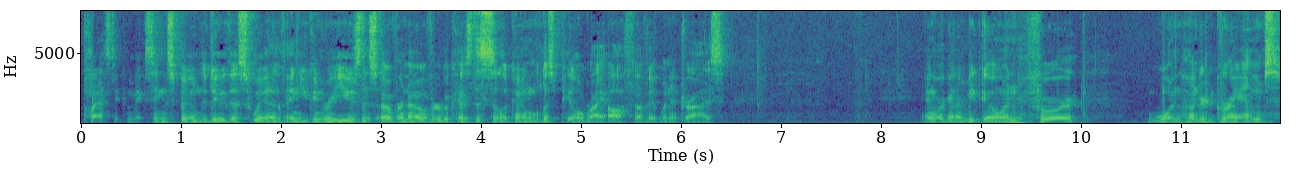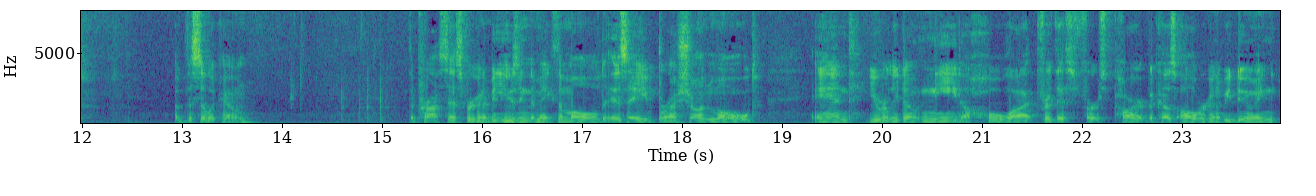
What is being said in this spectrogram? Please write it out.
plastic mixing spoon to do this with. And you can reuse this over and over because the silicone will just peel right off of it when it dries and we're going to be going for 100 grams of the silicone. The process we're going to be using to make the mold is a brush on mold and you really don't need a whole lot for this first part because all we're going to be doing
